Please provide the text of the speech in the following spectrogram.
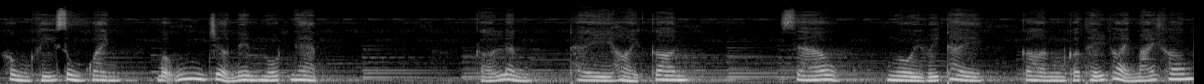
Không khí xung quanh bỗng trở nên ngốt ngạt. Có lần thầy hỏi con sao ngồi với thầy con có thấy thoải mái không?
